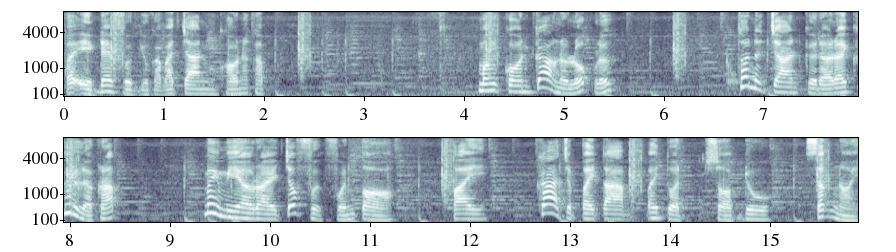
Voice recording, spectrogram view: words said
พระเอกได้ฝึกอยู่กับอาจารย์ของเขานะครับ มังกรก้าวนรกหรือท่านอาจารย์เกิดอะไรขึ้นเหรอครับ ไม่มีอะไรเจ้าฝึกฝนต่อ ไปข้าจะไปตามไปตรวจสอบดูสักหน่อย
